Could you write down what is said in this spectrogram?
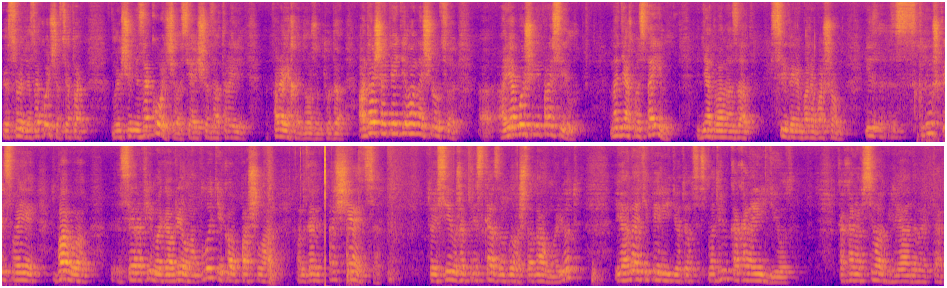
И вот сегодня закончилось, я так, ну еще не закончилось, я еще завтра проехать должен туда. А дальше опять дела начнутся. А я больше не просил. На днях мы стоим, дня два назад, с Игорем Барабашом, и с клюшкой своей баба Серафима Гавриловна Плотникова пошла. Он говорит, прощается. То есть ей уже предсказано было, что она умрет, и она теперь идет. Вот смотрю, как она идет, как она все оглядывает так.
